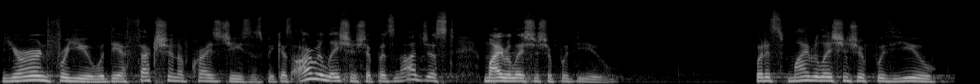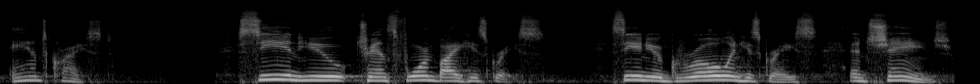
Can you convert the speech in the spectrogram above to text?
yearned for you with the affection of Christ Jesus because our relationship is not just my relationship with you, but it's my relationship with you and Christ. Seeing you transformed by His grace, seeing you grow in His grace and change,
